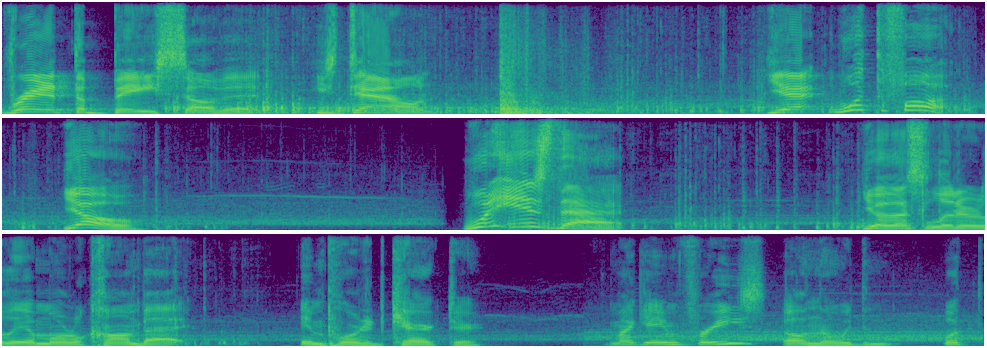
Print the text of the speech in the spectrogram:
Right at the base of it. He's down. Yeah, what the fuck? Yo. What is that? Yo, that's literally a Mortal Kombat imported character. My game freeze? Oh no, we didn't. What?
